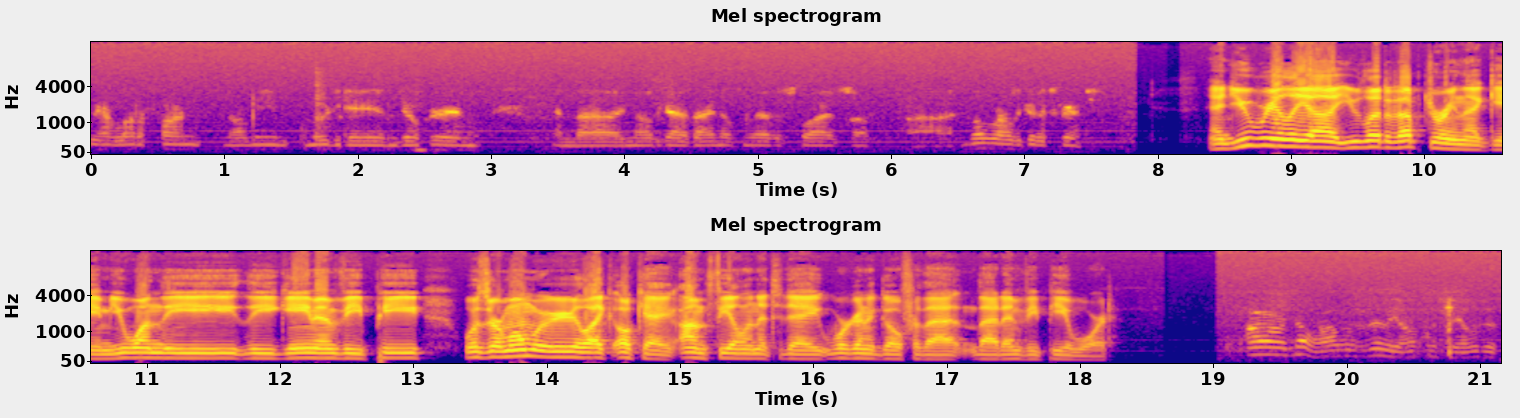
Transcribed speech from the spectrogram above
we had a lot of fun. You know me, Moody and Joker, and and uh, you know the guys I know from the other squad. So uh, overall, it was a good experience. And you really uh, you lit it up during that game. You won the the game MVP. Was there a moment where you're like, okay, I'm feeling it today. We're gonna go for that that MVP award? Uh, no, I was really honestly, I was just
